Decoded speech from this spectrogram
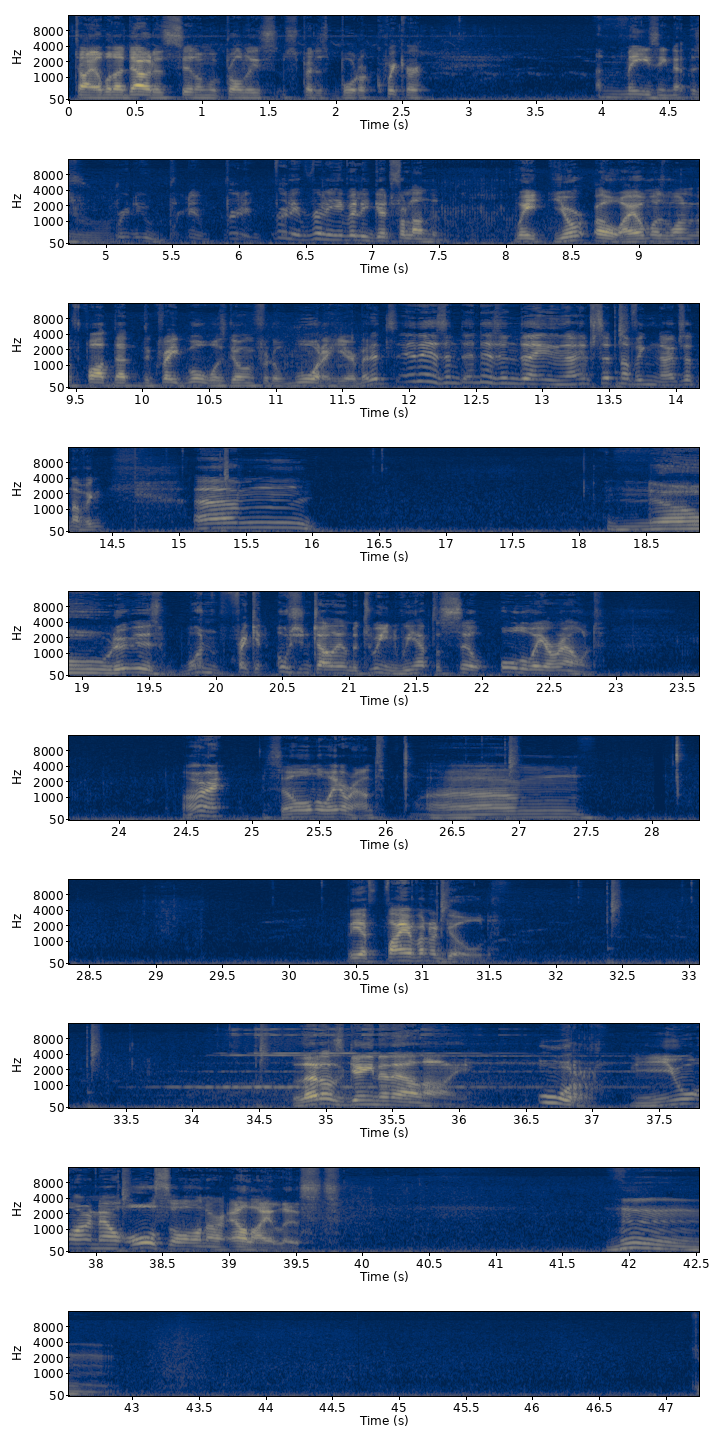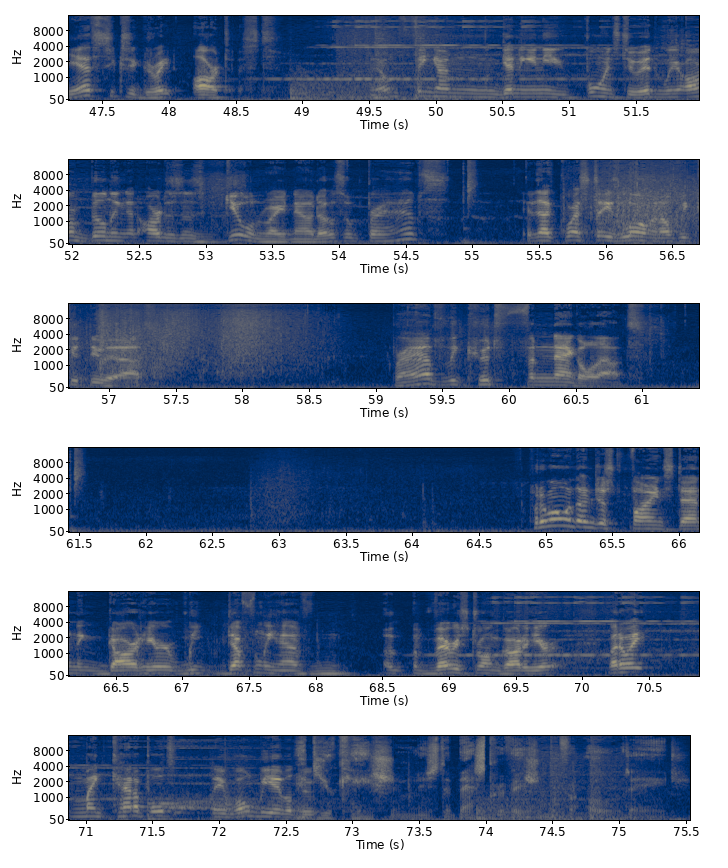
tile, but I doubt it. Sidon will probably spread his border quicker. Amazing. That is really, really, really, really, really, really good for London. Wait, you're... Oh, I almost wanted, thought that the Great Wall was going for the water here, but it's, it isn't. It isn't. I've said nothing. I've said nothing. Um... No, there is one freaking ocean tile in between. We have to sail all the way around. Alright, sail all the way around. Um, we have 500 gold. Let us gain an ally. Ur, you are now also on our ally list. Hmm. Kiev6 a great artist. I don't think I'm getting any points to it. We are building an artisan's guild right now though, so perhaps if that quest stays long enough we could do that. Perhaps we could finagle that. For the moment I'm just fine standing guard here. We definitely have a, a very strong guard here. By the way, my catapult, they won't be able to... Education is the best provision for old age.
